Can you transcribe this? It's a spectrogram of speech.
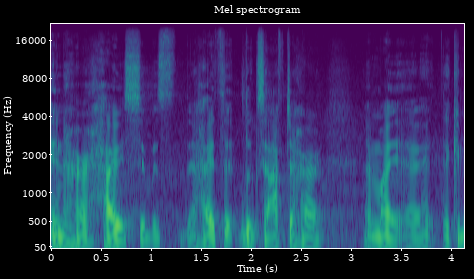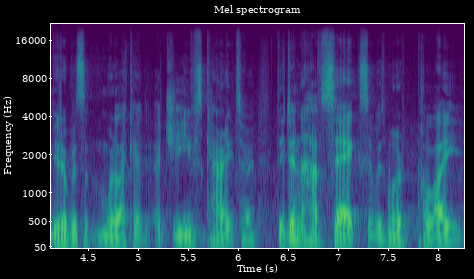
in her house. It was the house that looks after her and my uh, the computer was more like a, a, Jeeves character. They didn't have sex; it was more polite,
